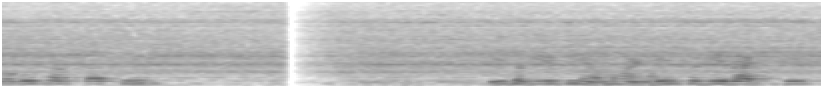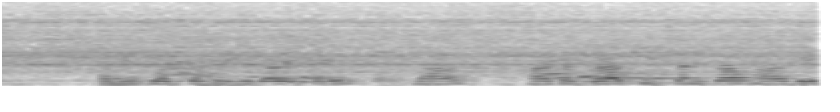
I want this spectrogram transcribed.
बघू शकता की ही सगळी भांडी सगळी राहते सगळी स्वच्छ क्लीन करायचे ह्या हा सगळा किचनचा भाग आहे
